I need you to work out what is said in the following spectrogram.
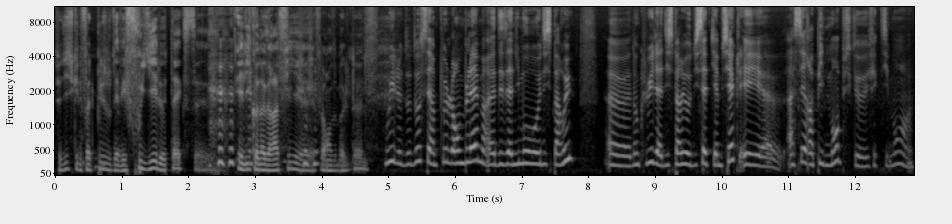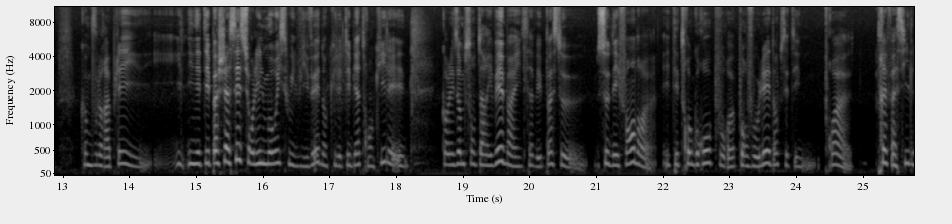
ce disque. Une fois de plus, vous avez fouillé le texte et l'iconographie, Florence Bolton. Oui, le dodo, c'est un peu l'emblème des animaux disparu. Euh, donc lui, il a disparu au XVIIe siècle et euh, assez rapidement, puisque effectivement, euh, comme vous le rappelez, il, n'était pas chassé sur l'île Maurice où il vivait, donc il était bien tranquille. Et quand les hommes sont arrivés, ben, il ne savait pas se, défendre, était trop gros pour, pour voler, donc c'était une proie très facile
